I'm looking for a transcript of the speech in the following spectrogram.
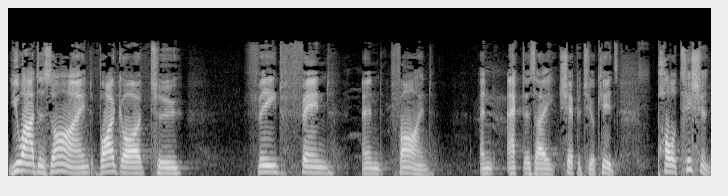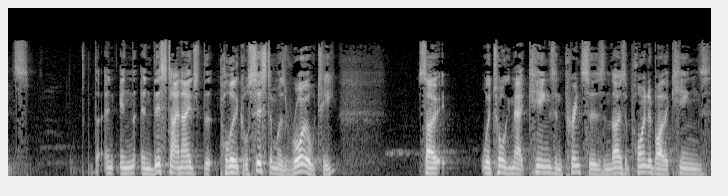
You are designed by God to feed, fend, and find and act as a shepherd to your kids. Politicians, in, in, in this day and age, the political system was royalty. So we're talking about kings and princes and those appointed by the kings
